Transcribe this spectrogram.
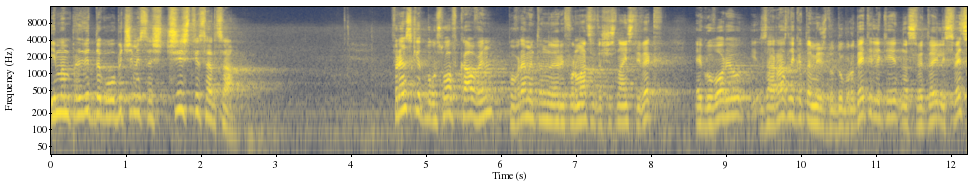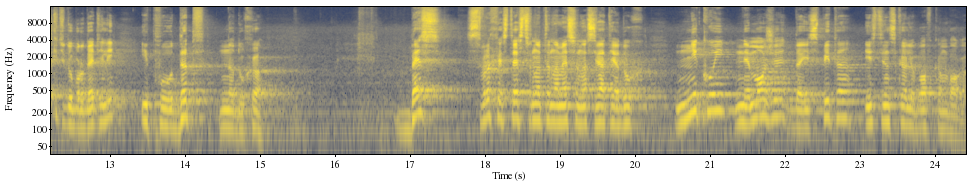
Имам предвид да го обичаме с чисти сърца. Френският богослов Калвин по времето на реформацията 16 век е говорил за разликата между добродетелите на света или светските добродетели и плодът на духа. Без свръхестествената намеса на Святия Дух, никой не може да изпита истинска любов към Бога.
